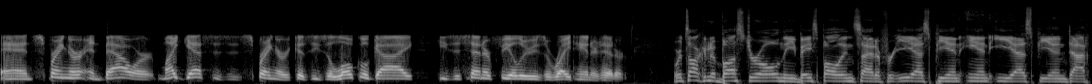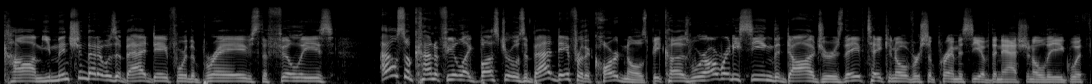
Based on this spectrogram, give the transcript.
and Springer and Bauer. My guess is, is Springer because he's a local guy. He's a center fielder. He's a right-handed hitter. We're talking to Buster Olney, baseball insider for ESPN and ESPN.com. You mentioned that it was a bad day for the Braves, the Phillies. I also kind of feel like Buster it was a bad day for the Cardinals because we're already seeing the Dodgers. They've taken over supremacy of the National League with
